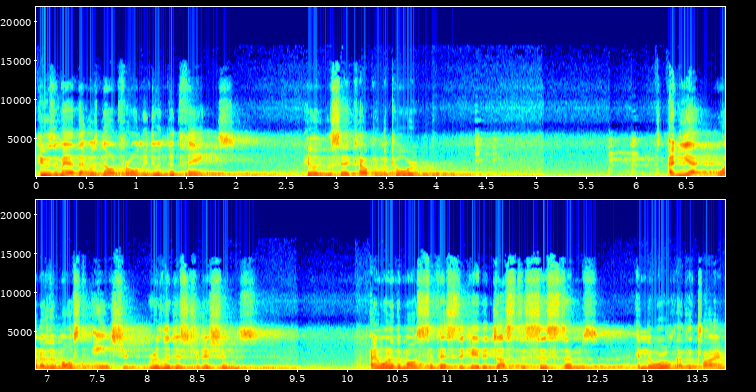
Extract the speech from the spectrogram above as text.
he was a man that was known for only doing good things healing the sick, helping the poor. And yet, one of the most ancient religious traditions and one of the most sophisticated justice systems in the world at the time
